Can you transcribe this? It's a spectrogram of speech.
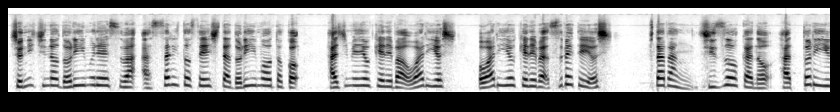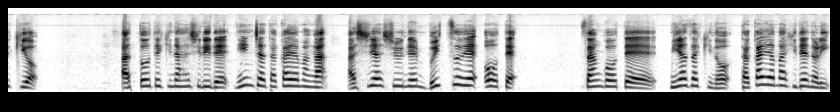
初日のドリームレースはあっさりと制したドリーム男。始めよければ終わりよし。終わりよければすべてよし。2番静岡の服部幸男。圧倒的な走りで忍者高山が芦屋周年 V2 へ王手。3号艇宮崎の高山秀則。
